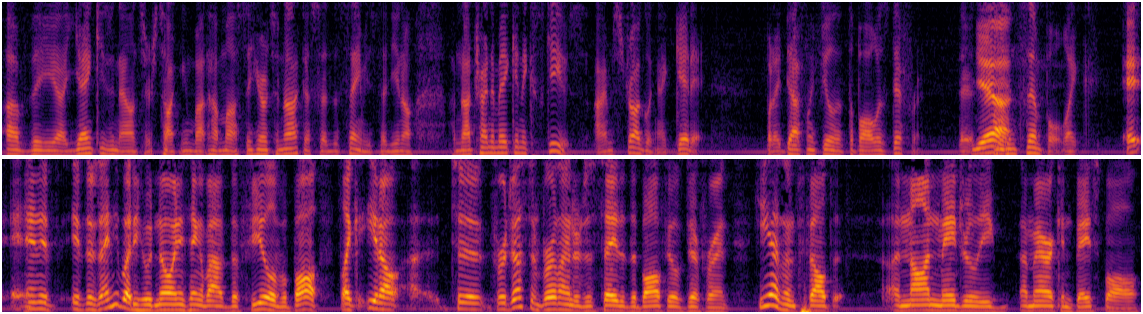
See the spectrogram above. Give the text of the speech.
of the uh, Yankees announcers talking about how Masahiro Tanaka said the same. He said, "You know, I'm not trying to make an excuse. I'm struggling. I get it, but I definitely feel that the ball is different. They're Yeah. even simple. Like and if if there's anybody who would know anything about the feel of a ball, like you know, uh, to for Justin Verlander to say that the ball feels different, he hasn't felt a non-major league American baseball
